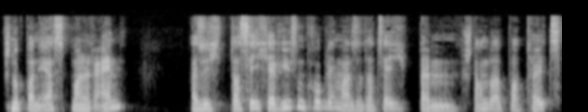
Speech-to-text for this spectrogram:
schnuppern erstmal rein. Also ich, da sehe ich ein Riesenproblem. Also tatsächlich beim Standort Bad Tölz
